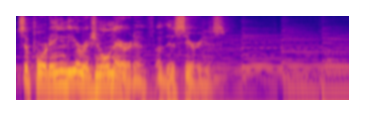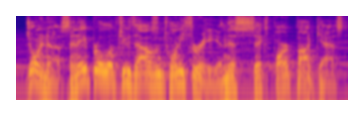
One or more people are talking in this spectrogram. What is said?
supporting the original narrative of this series. Join us in April of 2023 in this six part podcast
